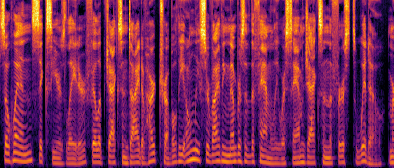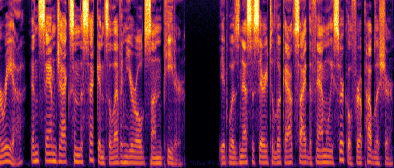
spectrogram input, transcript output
So when, six years later, Philip Jackson died of heart trouble, the only surviving members of the family were Sam Jackson I's widow, Maria, and Sam Jackson II's 11 year old son, Peter. It was necessary to look outside the family circle for a publisher.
